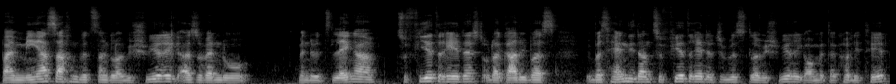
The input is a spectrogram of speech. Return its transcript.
bei mehr Sachen wird es dann, glaube ich, schwierig. Also wenn du, wenn du jetzt länger zu viert redest oder gerade übers, übers Handy dann zu viert redest, wird es, glaube ich, schwierig, auch mit der Qualität.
